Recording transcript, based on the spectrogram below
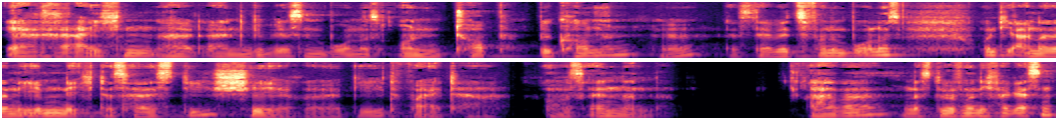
erreichen, halt einen gewissen Bonus on top bekommen. Das ist der Witz von einem Bonus. Und die anderen eben nicht. Das heißt, die Schere geht weiter auseinander. Aber, das dürfen wir nicht vergessen,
